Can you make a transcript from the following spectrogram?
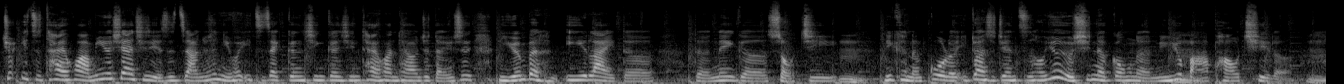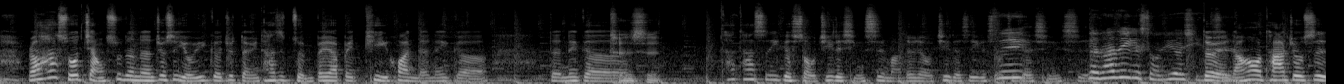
就一直汰换，因为现在其实也是这样，就是你会一直在更新更新汰换汰换，就等于是你原本很依赖的的那个手机，嗯你可能过了一段时间之后又有新的功能，你又把它抛弃了。嗯然后他所讲述的呢，就是有一个就等于他是准备要被替换的那个的那个城市。它它是一个手机的形式嘛，对不对？我记得是一个手机的形式。对，它是一个手机的形式。对，然后它就是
